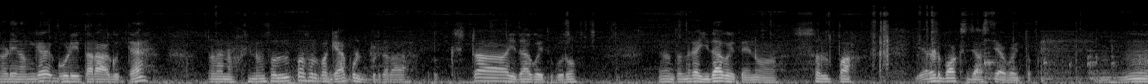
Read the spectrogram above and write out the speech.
ನೋಡಿ, ನಮಗೆ ಗುಡಿ ಥರ ಆಗುತ್ತೆ. ನೋಡೋಣ, ಇನ್ನೊಂದು ಸ್ವಲ್ಪ ಸ್ವಲ್ಪ ಗ್ಯಾಪ್ ಉಳಿದ್ಬಿಡ್ತಾರ ಎಕ್ಸ್ಟ್ರಾ ಇದಾಗೋಯ್ತು ಗುರು. ಏನಂತಂದರೆ ಇದಾಗೋಯ್ತು ಏನೋ ಸ್ವಲ್ಪ. ಎರಡು ಬಾಕ್ಸ್ ಜಾಸ್ತಿ ಆಗೋಯ್ತು. ಹ್ಞೂ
